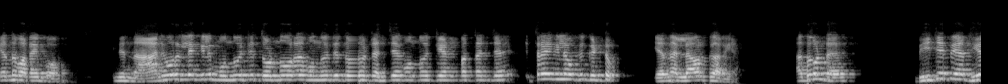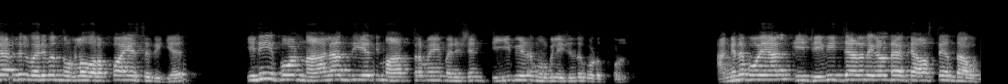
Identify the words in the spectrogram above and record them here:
എന്ന് പറയുമ്പോൾ ഇനി നാനൂറില്ലെങ്കിലും മുന്നൂറ്റി തൊണ്ണൂറ് മുന്നൂറ്റി തൊണ്ണൂറ്റഞ്ച് മുന്നൂറ്റി എൺപത്തി അഞ്ച് ഇത്രയെങ്കിലും ഒക്കെ കിട്ടും എന്ന് എല്ലാവർക്കും അറിയാം. അതുകൊണ്ട് ബി ജെ പി അധികാരത്തിൽ വരുമെന്നുള്ള ഉറപ്പായ സ്ഥിതിക്ക് ഇനിയിപ്പോൾ നാലാം തീയതി മാത്രമേ മനുഷ്യൻ ടി വിയുടെ മുമ്പിൽ ഇരുന്ന് കൊടുക്കുള്ളൂ. അങ്ങനെ പോയാൽ ഈ ടി വി ചാനലുകളുടെ ഒക്കെ അവസ്ഥ എന്താവും?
